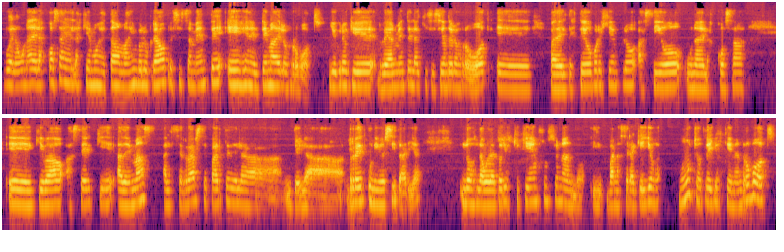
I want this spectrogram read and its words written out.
Bueno, una de las cosas en las que hemos estado más involucrados precisamente es en el tema de los robots. Yo creo que realmente la adquisición de los robots eh, para el testeo, por ejemplo, ha sido una de las cosas eh, que va a hacer que, además, al cerrarse parte de la, de la red universitaria, los laboratorios que queden funcionando y van a ser aquellos, muchos de ellos tienen robots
